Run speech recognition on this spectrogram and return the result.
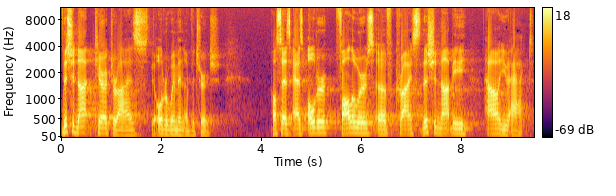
This should not characterize the older women of the church. Paul says, as older followers of Christ, this should not be how you act.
